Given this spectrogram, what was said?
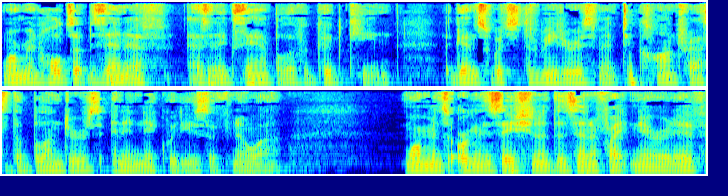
Mormon holds up Zeniff as an example of a good king, against which the reader is meant to contrast the blunders and iniquities of Noah. Mormon's organization of the Zeniffite narrative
